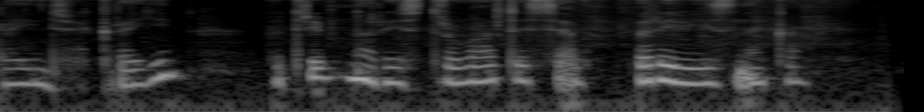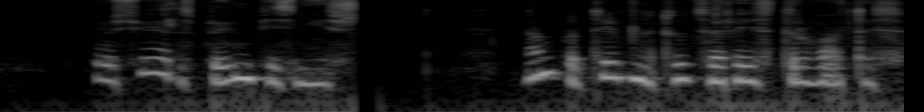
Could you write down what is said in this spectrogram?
для інших країн потрібно реєструватися в перевізника. Про що я розповім пізніше. Нам потрібно тут зареєструватися.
